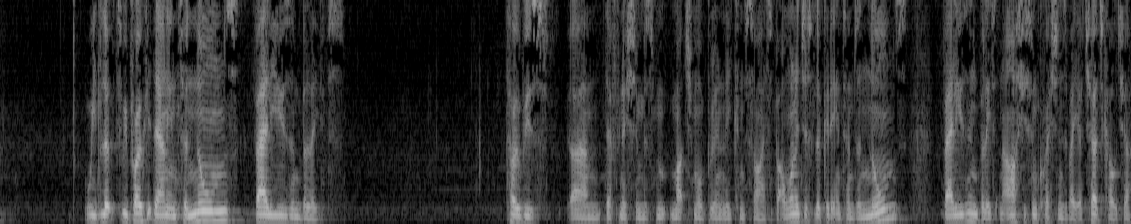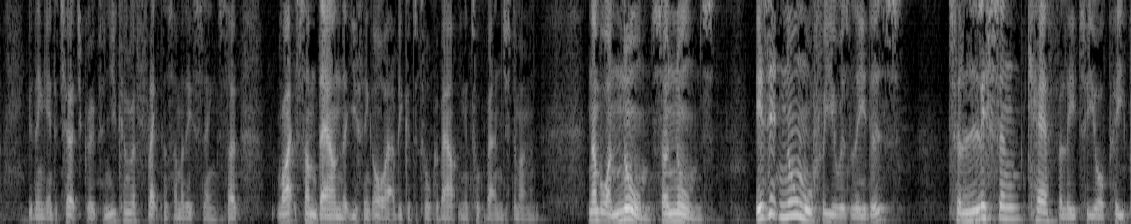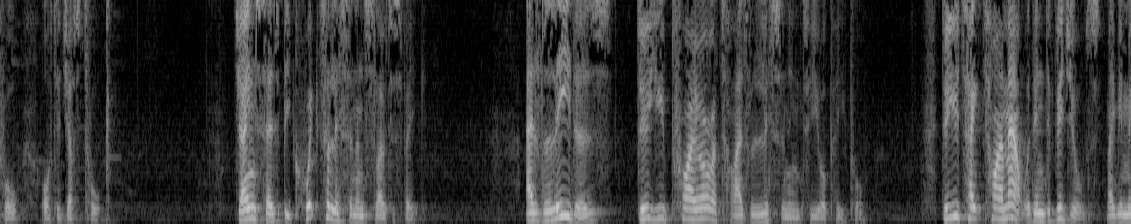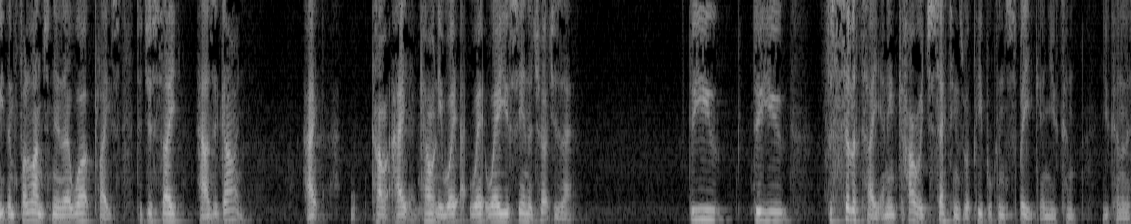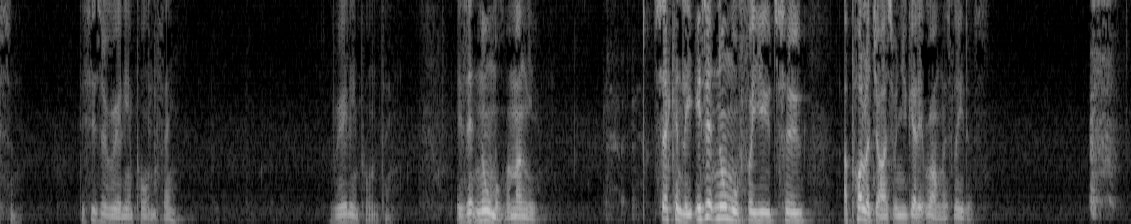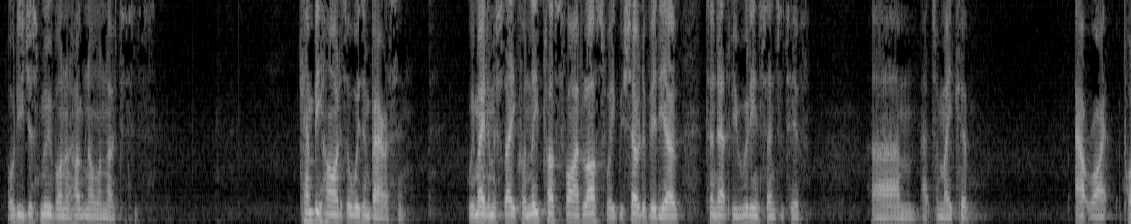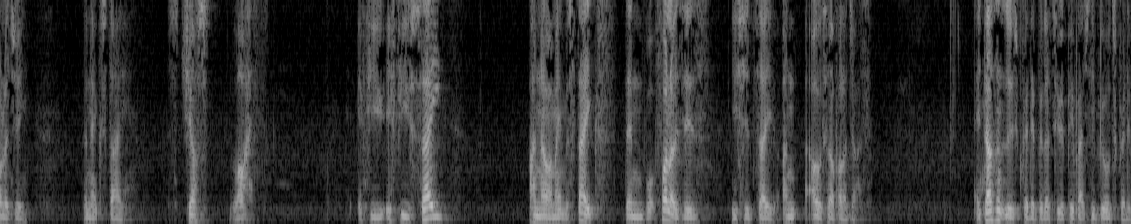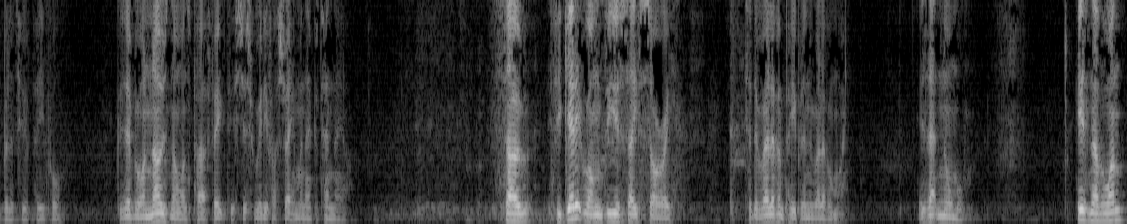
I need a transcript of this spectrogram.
we looked, we broke it down into norms, values, and beliefs. Toby's um, definition was m- much more brilliantly concise, but I want to just look at it in terms of norms, values and beliefs and ask you some questions about your church culture. You then get into church groups and you can reflect on some of these things. So write some down that you think, oh, that would be good to talk about. You can talk about in just a moment. Number one, norms. So norms. Is it normal for you as leaders to listen carefully to your people or to just talk? James says, be quick to listen and slow to speak. As leaders, do you prioritize listening to your people? Do you take time out with individuals, maybe meet them for lunch near their workplace, to just say, How's it going? Hey, currently, where, where, where are you seeing the churches at? Do you, do you facilitate and encourage settings where people can speak and you can, you can listen? This is a really important thing. Really important thing. Is it normal among you? Secondly, is it normal for you to apologize when you get it wrong as leaders? Or do you just move on and hope no one notices? Can be hard, it's always embarrassing. We made a mistake on Lead Plus 5 last week. We showed a video, turned out to be really insensitive. Um, had to make a outright apology the next day. It's just life. If you, if you say, I know I make mistakes, then what follows is you should say, I also apologize. It doesn't lose credibility with people, actually builds credibility with people. Because everyone knows no one's perfect. It's just really frustrating when they pretend they are. So, if you get it wrong, do you say sorry to the relevant people in the relevant way? Is that normal? Here's another one.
